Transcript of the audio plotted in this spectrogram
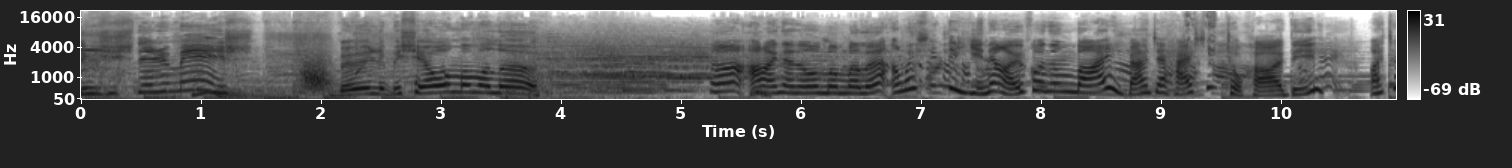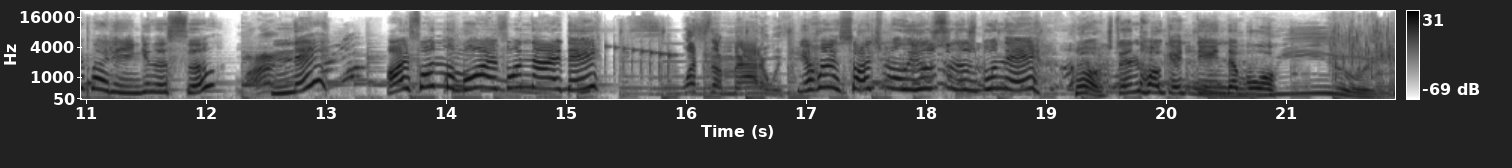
Değiştirmiş. Böyle bir şey olmamalı. Ha, aynen olmamalı ama şimdi yeni iPhone'um var. Bence her şey çok adil. Acaba rengi nasıl? Ne? iPhone mu bu? iPhone nerede? What's the matter with you? Ya saçmalıyorsunuz bu ne? Ha, senin hak ettiğin de bu. Really?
